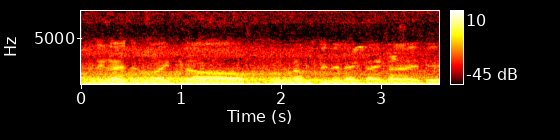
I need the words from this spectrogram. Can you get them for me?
आणि काय जरूर इकडं प्रोग्राम केलेला आहे काय काय आहे ते.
